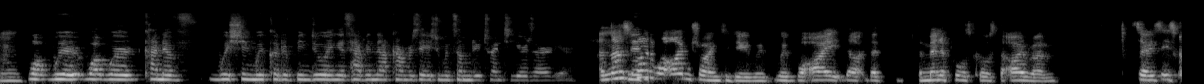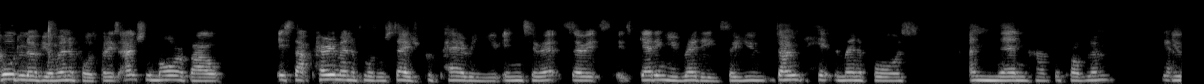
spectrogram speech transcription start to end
mm. what we're what we're kind of wishing we could have been doing is having that conversation with somebody 20 years earlier. And that's kind of what I'm trying to do with with what I the the, the menopause course that I run so it's, it's called Love Your Menopause, but it's actually more about it's that perimenopausal stage preparing you into it. So it's it's getting you ready so you don't hit the menopause and then have the problem. Yeah. You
